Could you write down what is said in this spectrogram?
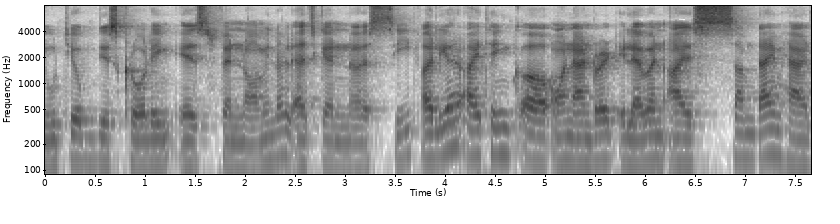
youtube the scrolling is phenomenal as you can uh, see. Earlier i think uh, on android 11 i sometime had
